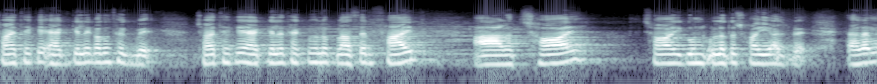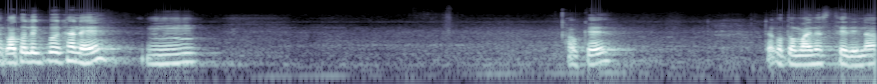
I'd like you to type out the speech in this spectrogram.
ছয় থেকে এক গেলে কত থাকবে? ছয় থেকে এক গেলে থাকবে হলো প্লাসের ফাইভ আর ছয় ছয় গুণ করলে তো ছয়ই আসবে। তাহলে আমি কত লিখব এখানে? ওকে এটা কত? মাইনাস থ্রি না?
